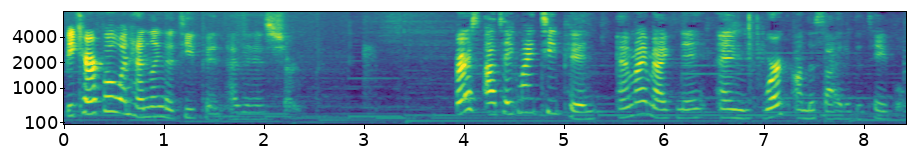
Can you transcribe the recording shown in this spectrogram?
Be careful when handling the T-pin as it is sharp. First, I'll take my T-pin and my magnet and work on the side of the table.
